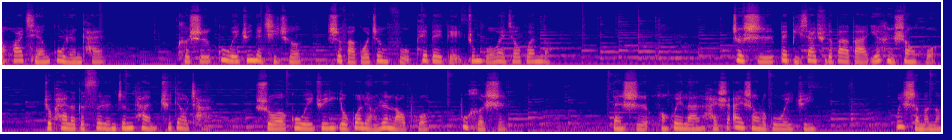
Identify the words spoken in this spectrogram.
花钱雇人开。可是顾维钧的汽车是法国政府配备给中国外交官的。这时被比下去的爸爸也很上火，就派了个私人侦探去调查，说顾维钧有过两任老婆，不合适。但是黄慧兰还是爱上了顾维钧，为什么呢？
